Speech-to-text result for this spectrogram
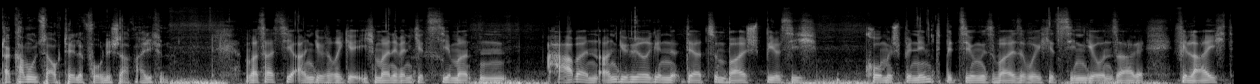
Da kann man uns auch telefonisch erreichen. Was heißt hier Angehörige? Ich meine, wenn ich jetzt jemanden habe, einen Angehörigen, der zum Beispiel sich komisch benimmt, beziehungsweise wo ich jetzt hingehe und sage, vielleicht,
